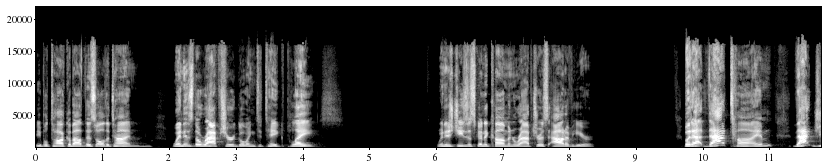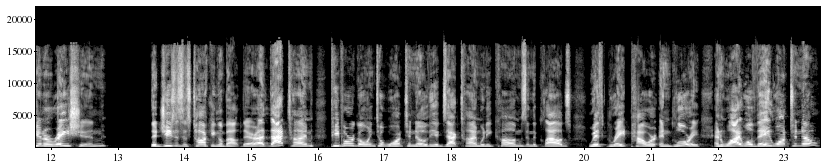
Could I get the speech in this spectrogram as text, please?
People talk about this all the time. When is the rapture going to take place? When is Jesus going to come and rapture us out of here? But at that time, that generation that Jesus is talking about there, at that time, people are going to want to know the exact time when he comes in the clouds with great power and glory. And why will they want to know?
